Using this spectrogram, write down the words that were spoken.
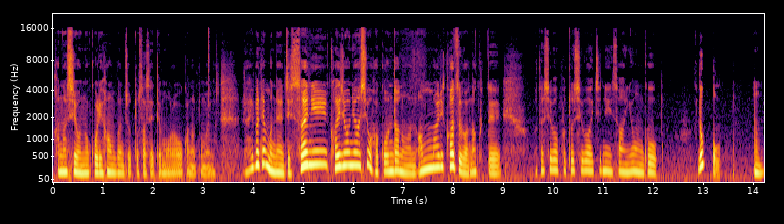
話を残り半分ちょっとさせてもらおうかなと思います。ライブでもね実際に会場に足を運んだのはあんまり数はなくて私は今年は12345 6本。うん。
